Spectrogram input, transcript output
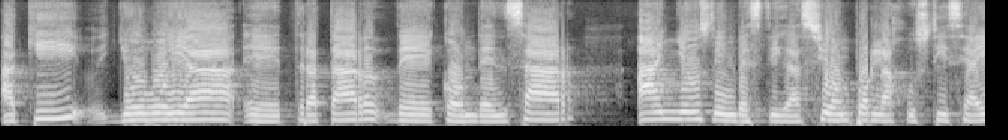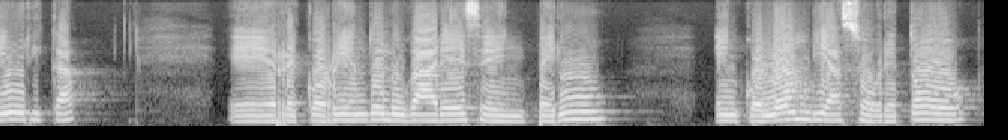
aquí yo voy a eh, tratar de condensar años de investigación por la justicia hídrica, recorriendo lugares en Perú, en Colombia sobre todo,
